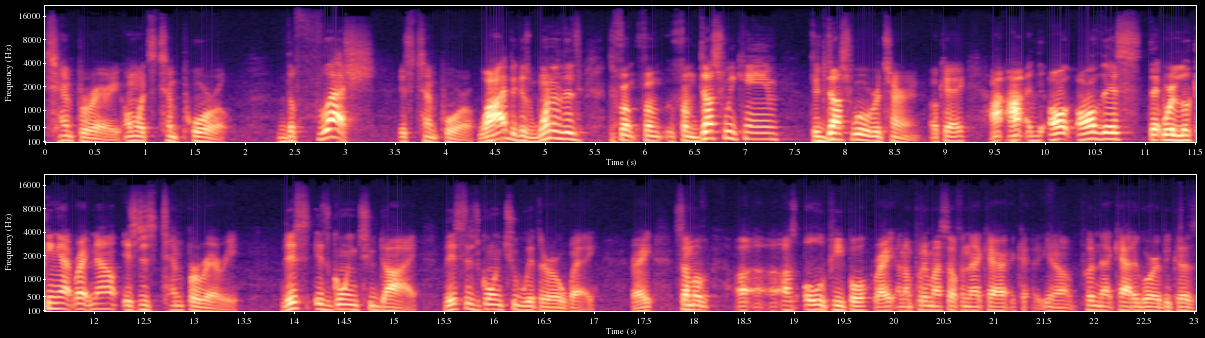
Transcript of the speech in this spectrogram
temporary, on what's temporal. The flesh is temporal. Why? Because one of the from from from dust we came to dust will return. Okay, I, I, all all this that we're looking at right now is just temporary. This is going to die. This is going to wither away. Right? Some of uh, uh us old people, right? And I'm putting myself in that car, you know, putting that category because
